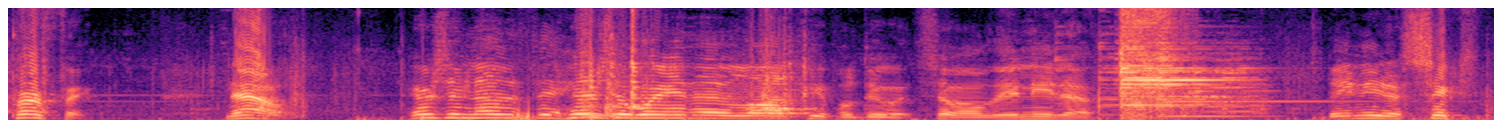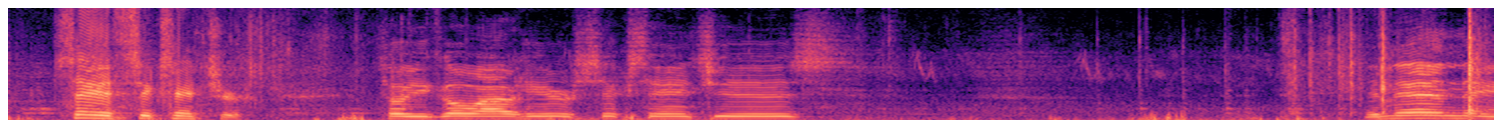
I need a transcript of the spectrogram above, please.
Perfect. Now, Here's another thing. Here's the way that a lot of people do it. So they need a they need a six, say a six incher. So you go out here six inches. And then they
